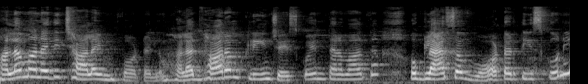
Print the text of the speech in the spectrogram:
మలం అనేది చాలా ఇంపార్టెంట్ మలద్వారం క్లీన్ చేసుకున్న తర్వాత ఒక గ్లాస్ ఆఫ్ వాటర్ తీసుకొని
